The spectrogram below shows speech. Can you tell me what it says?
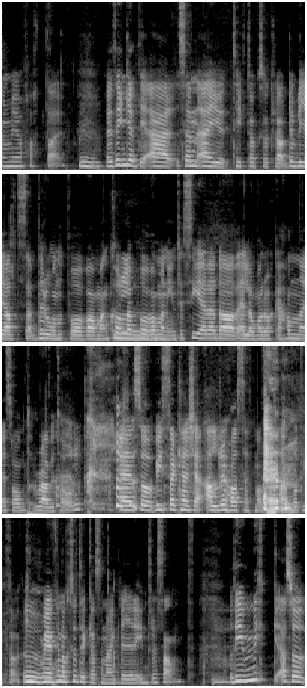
Ja, men jag fattar. Jag tänker att det är, sen är ju TikTok såklart, det blir ju alltid så här beroende på vad man kollar på, vad man är intresserad av eller om man råkar hamna i sånt rabbit hole. eh, så vissa kanske aldrig har sett något sånt här på TikTok. Men jag kan också tycka att såna här grejer är intressant. Och det är ju mycket, alltså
